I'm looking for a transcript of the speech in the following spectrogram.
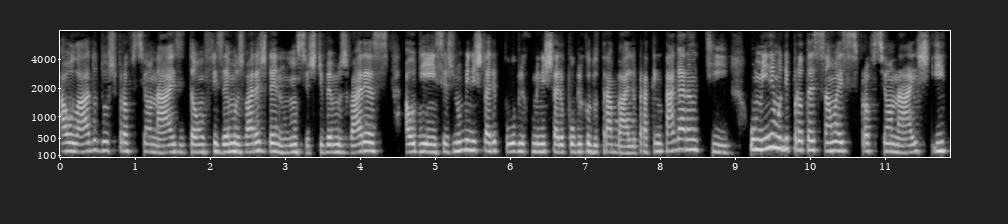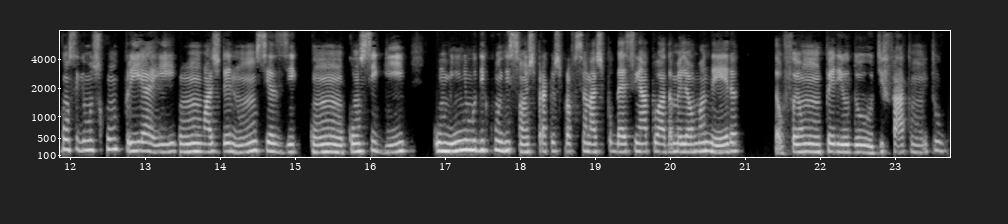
ao lado dos profissionais, então fizemos várias denúncias, tivemos várias audiências no Ministério Público, Ministério Público do Trabalho, para tentar garantir o mínimo de proteção a esses profissionais e conseguimos cumprir aí com as denúncias e com conseguir o mínimo de condições para que os profissionais pudessem atuar da melhor maneira. Então, foi um período, de fato, muito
